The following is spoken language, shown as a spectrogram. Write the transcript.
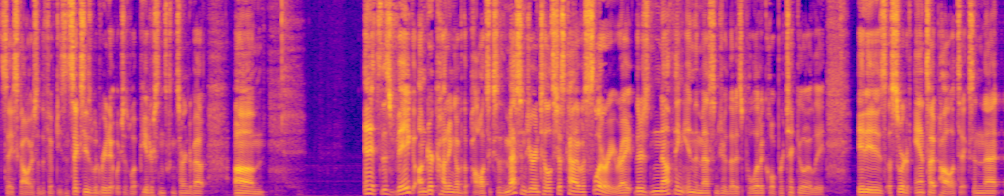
say scholars of the 50s and 60s would read it, which is what Peterson's concerned about. Um, and it's this vague undercutting of the politics of the messenger until it's just kind of a slurry, right? There's nothing in the messenger that is political, particularly it is a sort of anti-politics in that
